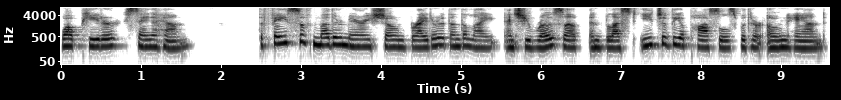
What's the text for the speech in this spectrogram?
while Peter sang a hymn. The face of Mother Mary shone brighter than the light, and she rose up and blessed each of the apostles with her own hand.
